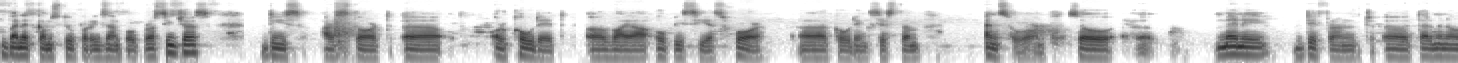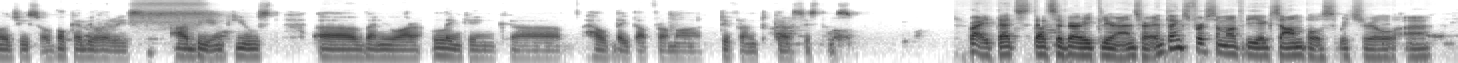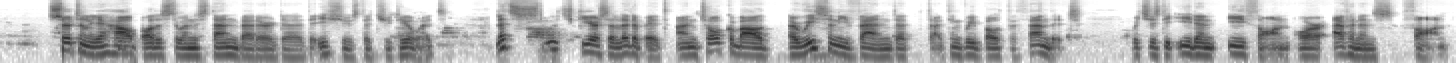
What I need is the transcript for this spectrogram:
When it comes to, for example, procedures, these are stored uh, or coded uh, via OPCS4 coding system, and so on. So many different uh, terminologies or vocabularies are being used uh, when you are linking uh, health data from uh, different care systems. Right, that's that's a very clear answer, and thanks for some of the examples, which will uh, certainly help others to understand better the the issues that you deal with. Let's switch gears a little bit and talk about a recent event that I think we both attended which is the EHDEN Ethon or Evidence Thon.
